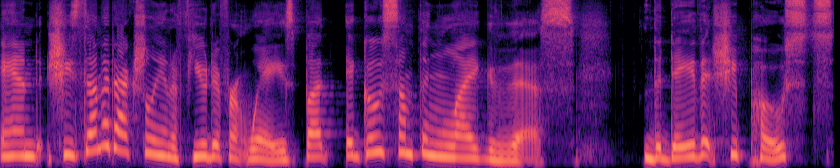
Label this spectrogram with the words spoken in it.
And she's done it actually in a few different ways, but it goes something like this. The day that she posts,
